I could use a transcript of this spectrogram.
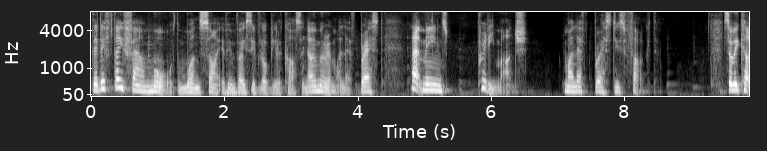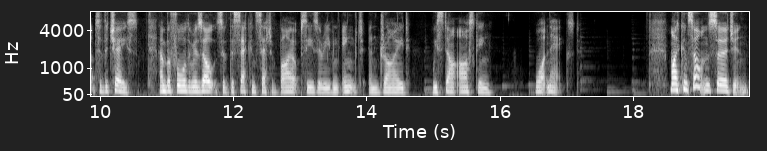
that if they found more than one site of invasive lobular carcinoma in my left breast, that means pretty much my left breast is fucked. So we cut to the chase, and before the results of the second set of biopsies are even inked and dried, we start asking, what next? My consultant surgeon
